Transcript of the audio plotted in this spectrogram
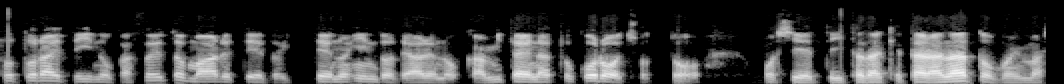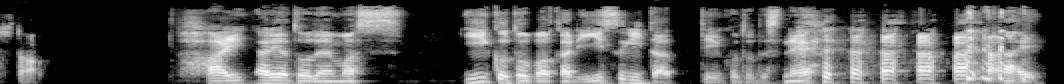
と捉えていいのか、それともある程度一定の頻度であるのか、みたいなところをちょっと教えていただけたらなと思いました。はい、ありがとうございます。いいことばかり言い過ぎたっていうことですね。はい。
